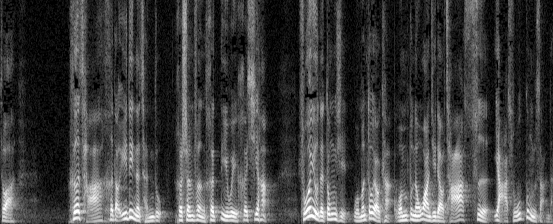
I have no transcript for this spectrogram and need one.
是吧？喝茶喝到一定的程度，喝身份、喝地位、喝稀罕，所有的东西我们都要看，我们不能忘记掉，茶是雅俗共赏的，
